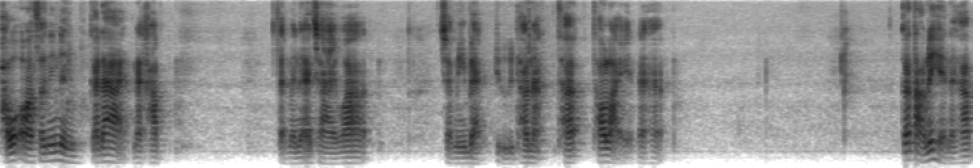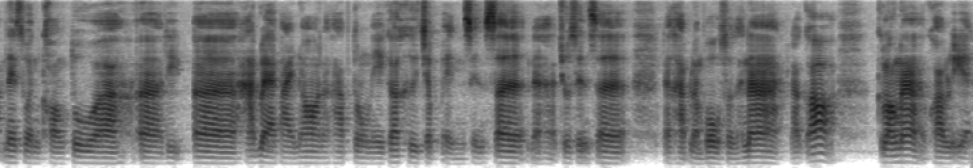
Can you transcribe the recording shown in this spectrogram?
power on สักนิดนึงก็ได้นะครับ แต่ไม่แน่ใจว่าจะมีแบตอยู่เท่าไหร่เท่าไหร่นะฮะ ก็ตามที่เห็นนะครับในส่วนของตัวฮาร์ดแวร์ภายนอกนะครับ ตรงนี้ก็คือจะเป็นเซนเซอร์นะฮะชุดเซนเซอร์นะครับลำโพงสนทนา แล้วก็กล้องหน้าความละเอียด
